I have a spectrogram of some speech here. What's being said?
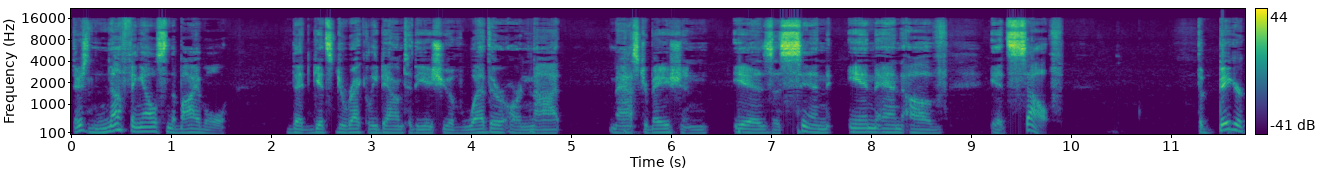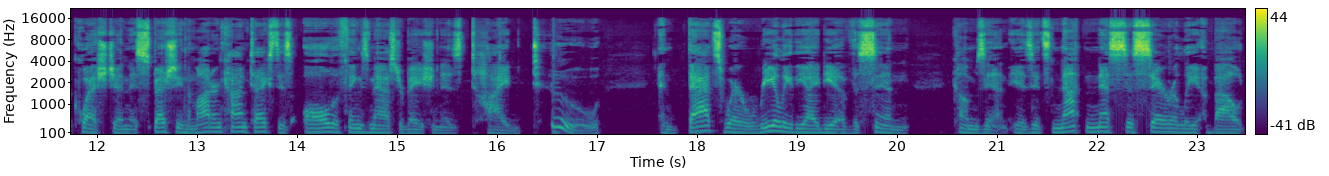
There's nothing else in the Bible that gets directly down to the issue of whether or not masturbation is a sin in and of itself. The bigger question, especially in the modern context, is all the things masturbation is tied to. And that's where really the idea of the sin comes in is it's not necessarily about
